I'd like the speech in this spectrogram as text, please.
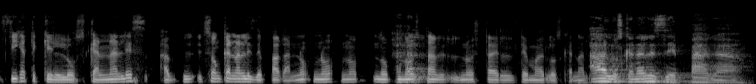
Fíjate que los canales ah, son canales de paga, no, no, no, no, no está, no está el tema de los canales. Ah, los canales de paga.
